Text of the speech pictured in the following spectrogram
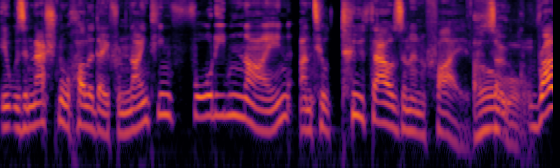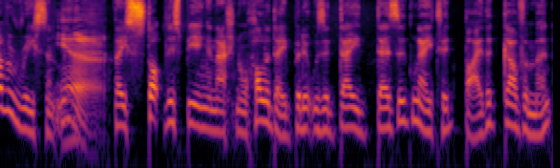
it was a national holiday from 1949 until 2005. Oh. So rather recently. Yeah. they stopped this being a national holiday, but it was a day designated by the government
